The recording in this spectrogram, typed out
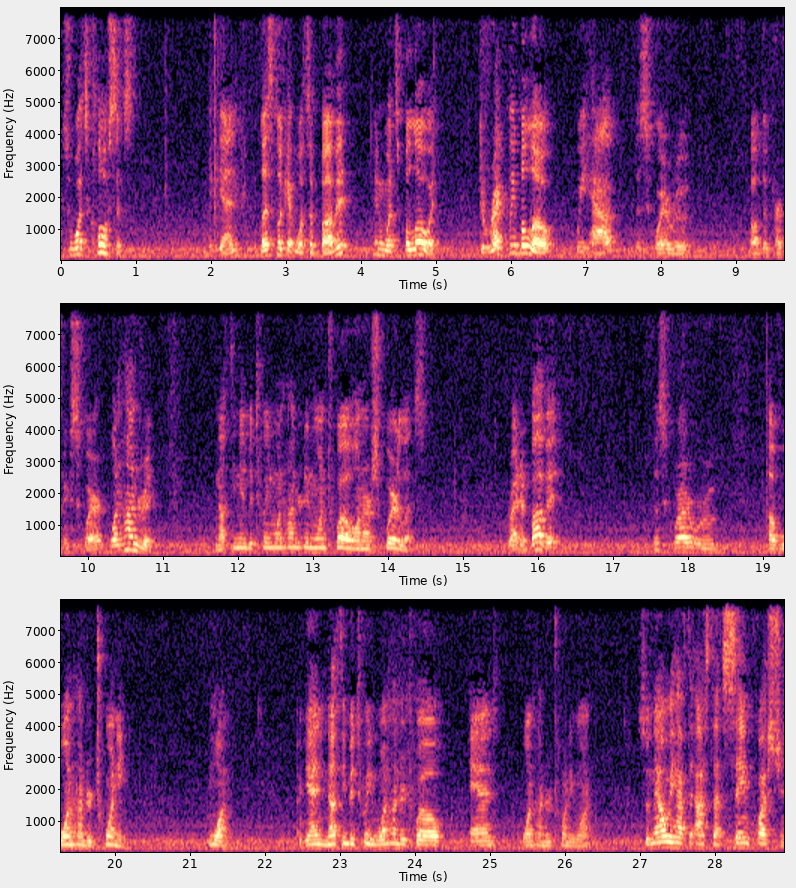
So what's closest? Again, let's look at what's above it and what's below it. Directly below, we have the square root of the perfect square, 100. Nothing in between 100 and 112 on our square list. Right above it, the square root of 120. 1. Again, nothing between 112 and 121. So now we have to ask that same question.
